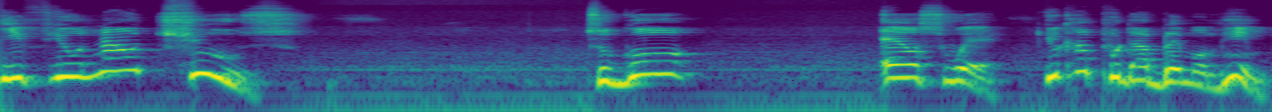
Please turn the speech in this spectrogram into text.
If you now choose to go elsewhere, you can't put that blame on Him.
